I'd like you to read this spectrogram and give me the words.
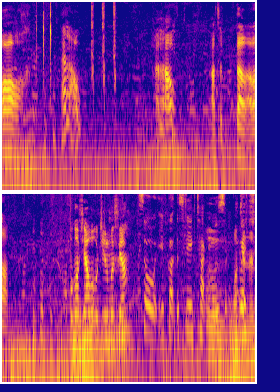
Oh. Hello. Hello. That's a belt of that. Forgot yeah, what we're dealing with here. So you've got the steak tacos, Ooh, what's which, in them?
